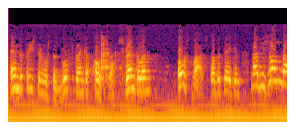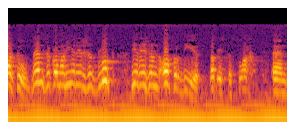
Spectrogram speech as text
En de priester moest het bloed sprenkelen oostwaarts. Sprenkelen oostwaarts. Dat betekent naar die zondaar toe. Mensen, kom maar hier, hier is het bloed. Hier is een offerdier. Dat is geslacht. En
